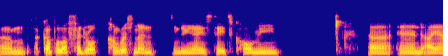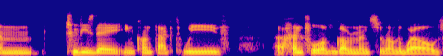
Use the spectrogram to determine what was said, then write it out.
Um, a couple of federal congressmen in the United States called me, uh, and I am to this day in contact with a handful of governments around the world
